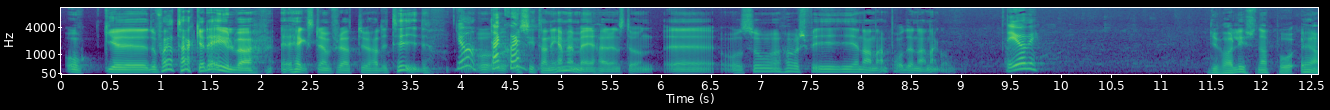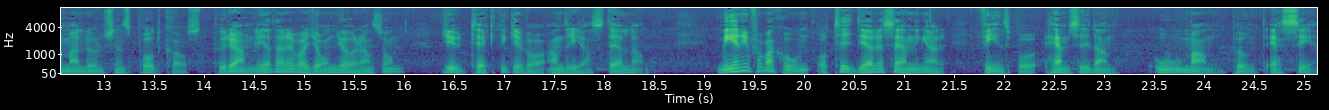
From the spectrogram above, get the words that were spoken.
Och eh, då får jag tacka dig Ylva Häggström för att du hade tid. Ja, och, tack själv. Och sitta ner med mig här en stund. Eh, och så hörs vi i en annan podd en annan gång. Det gör vi. Du har lyssnat på Öhmanlunchens podcast. Programledare var John Göransson. Ljudtekniker var Andreas Stellan. Mer information och tidigare sändningar finns på hemsidan oman.se.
